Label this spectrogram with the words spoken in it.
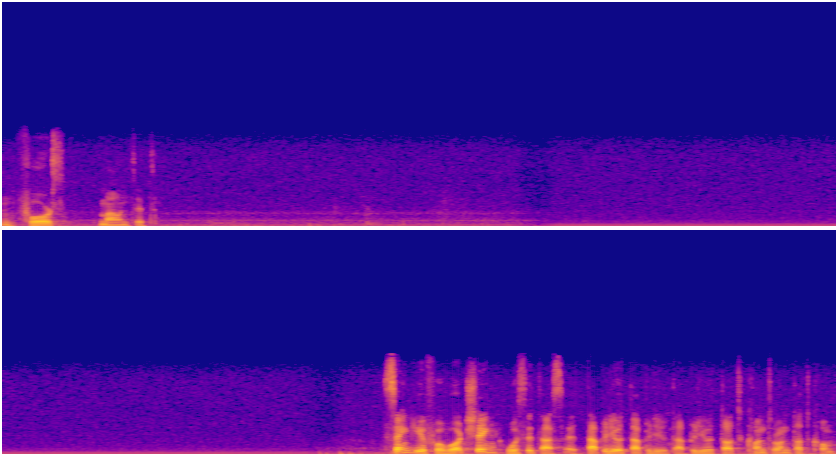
And fourth, mount it. Thank you for watching. Visit us at www.kontron.com.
